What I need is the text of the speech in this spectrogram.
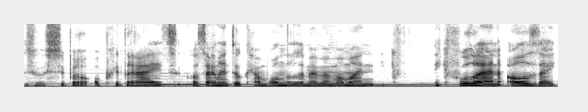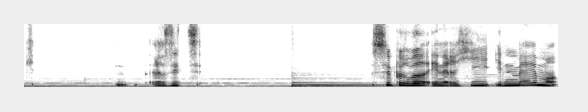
Zo super opgedraaid. Ik was daar net ook gaan wandelen met mijn mama en ik, ik voelde aan alles dat ik... Er zit super veel energie in mij, maar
